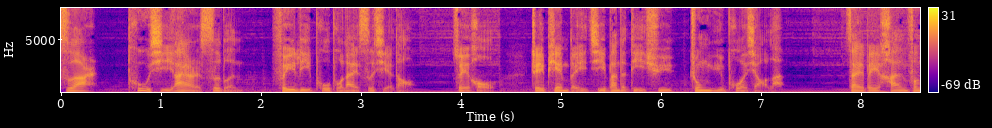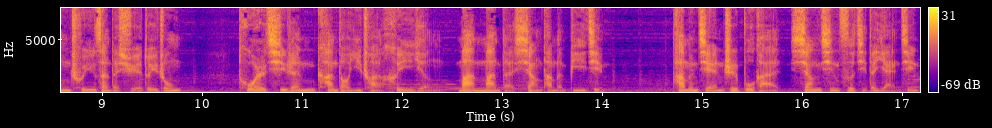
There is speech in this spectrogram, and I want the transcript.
四二突袭埃尔斯伦，菲利普·普赖斯写道：“最后，这片北极般的地区终于破晓了。在被寒风吹散的雪堆中，土耳其人看到一串黑影慢慢的向他们逼近。他们简直不敢相信自己的眼睛，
